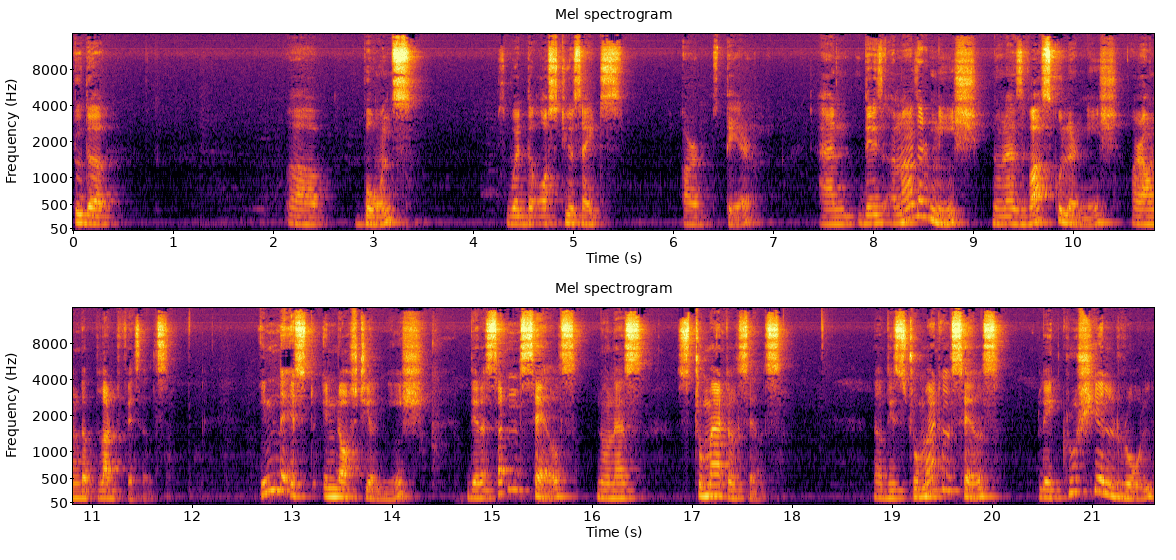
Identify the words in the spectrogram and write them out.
to the uh, bones where the osteocytes are there and there is another niche known as vascular niche around the blood vessels. In the endosteal niche, there are certain cells known as stromatal cells. Now these stromatal cells play a crucial role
